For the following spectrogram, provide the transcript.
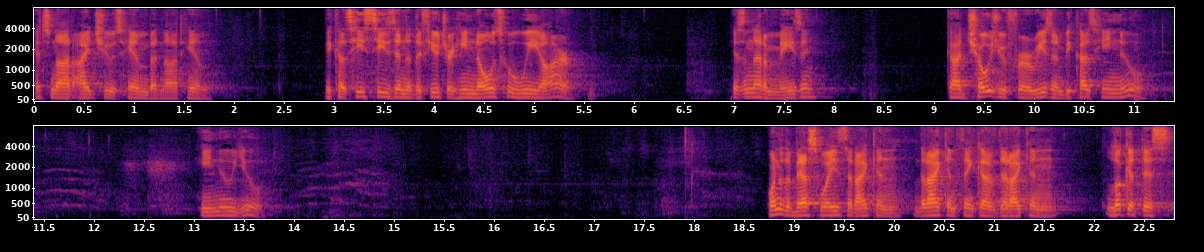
It's not I choose him, but not him because he sees into the future. He knows who we are. Isn't that amazing? God chose you for a reason because he knew. He knew you. One of the best ways that I can that I can think of that I can look at this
